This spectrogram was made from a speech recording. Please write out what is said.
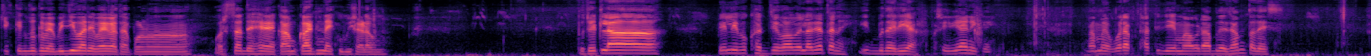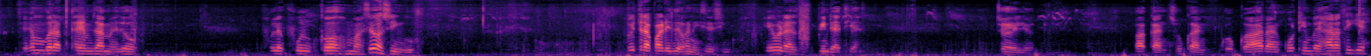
ક્યાંક ક્યાંક તો કે મેં બીજી વારે વાવ્યા હતા, પણ વરસાદે હે, કામ કાઢી નાખ્યું બિસાડાનું તો જેટલા પહેલી વખત જે વાવેલા જતા ને એ જ બધા રહ્યા. પછી રહ્યા નહીં કંઈ. અમે વરાપ થતી જાય, એમાં આપણે આ બધા જામતા જઈશ જેમ વરાપ થાય એમ જામે, જો. ફૂલે ફૂલ કહમાં છે સિંગુ. વિતરા પાડી દેવાની છે સિંગુ. એવડા પીંડા થયા. જોઈ લ્યો. પાકાન, સુકાન, કોક હારા કોઠીમભાઈ હારા થઈ ગયા.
